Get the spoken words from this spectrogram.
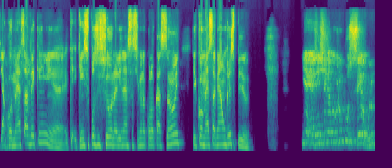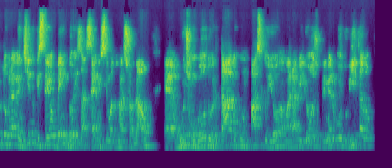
já começa a ver quem, é, quem se posiciona ali nessa segunda colocação e, e começa a ganhar um respiro. E aí a gente chega no grupo C, o grupo do Bragantino, que estreou bem 2 a 0 em cima do Nacional. É, o último gol do Hurtado, com um passe do Johan maravilhoso, o primeiro gol do Ítalo.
